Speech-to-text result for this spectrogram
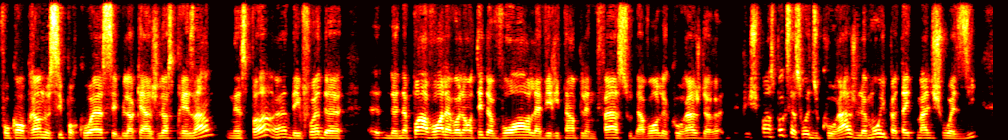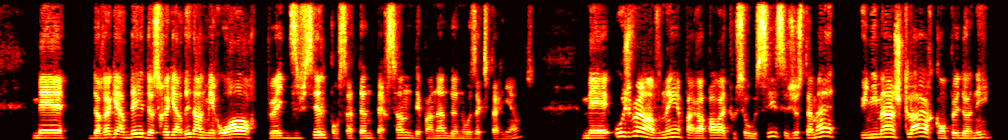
faut comprendre aussi pourquoi ces blocages-là se présentent, n'est-ce pas? Hein? Des fois, de, de ne pas avoir la volonté de voir la vérité en pleine face ou d'avoir le courage de... Puis je pense pas que ce soit du courage, le mot est peut-être mal choisi, mais de regarder, de se regarder dans le miroir peut être difficile pour certaines personnes, dépendant de nos expériences. Mais où je veux en venir par rapport à tout ça aussi, c'est justement une image claire qu'on peut donner.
